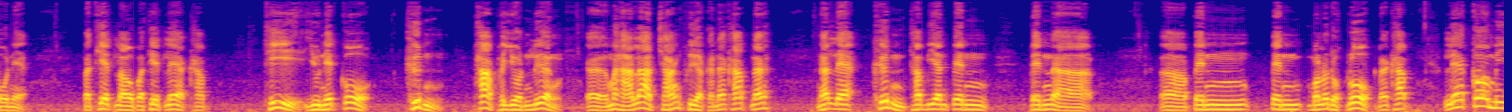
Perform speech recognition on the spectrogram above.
ร์เนี่ยประเทศเราประเทศแรกครับ ที่ยูเนสโกขึ้นภาพยนตร์เรื่อง เออมหาราชช้างเผือกนะครับนะนั่นแหละขึ้นทะเบียนเป็นเป็นอ่าเอ่อเป็นเป็นมรดกโลกนะครับ และก็มี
